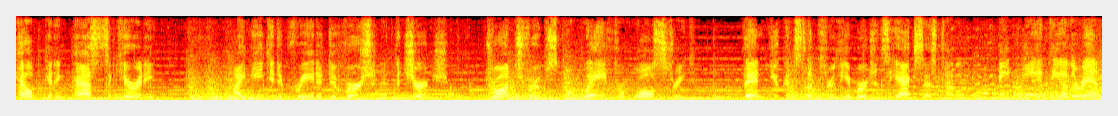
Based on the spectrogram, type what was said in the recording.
help getting past security. I need you to create a diversion at the church. Draw troops away from Wall Street. Then you can slip through the emergency access tunnel. Meet me at the other end.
